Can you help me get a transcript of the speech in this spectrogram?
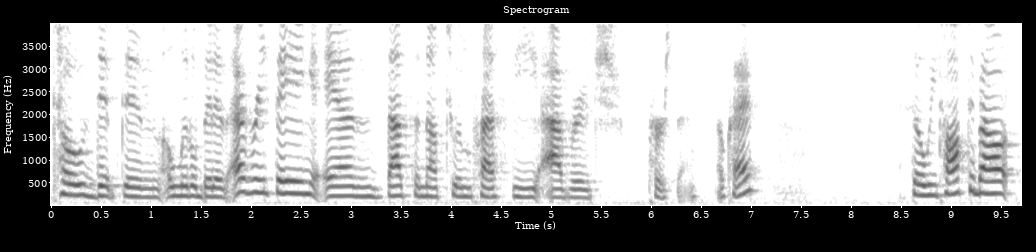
toes dipped in a little bit of everything, and that's enough to impress the average person, okay? So, we talked about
